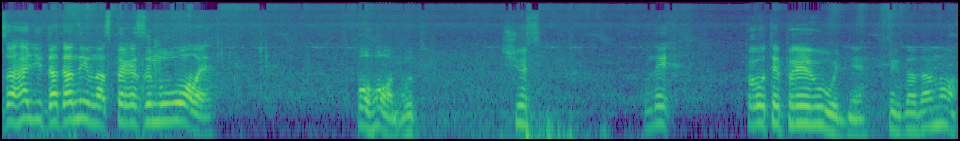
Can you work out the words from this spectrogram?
Взагалі дадани в нас перезимували погон. От щось в них протиприроднє цих доданок.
